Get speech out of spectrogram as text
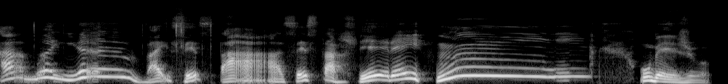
Amanhã vai sexta, sexta-feira, hein? Hum, um beijo.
